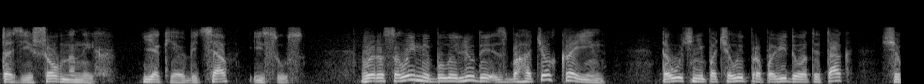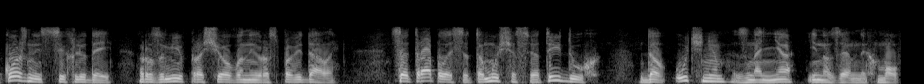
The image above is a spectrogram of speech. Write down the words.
та зійшов на них, як і обіцяв Ісус. В Єрусалимі були люди з багатьох країн, та учні почали проповідувати так, що кожен з цих людей розумів, про що вони розповідали. Це трапилося тому, що Святий Дух дав учням знання іноземних мов.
